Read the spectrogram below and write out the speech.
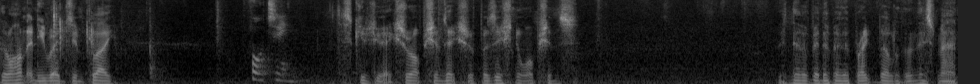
there aren't any reds in play. 14. This gives you extra options, extra positional options. There's never been a better break builder than this man.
